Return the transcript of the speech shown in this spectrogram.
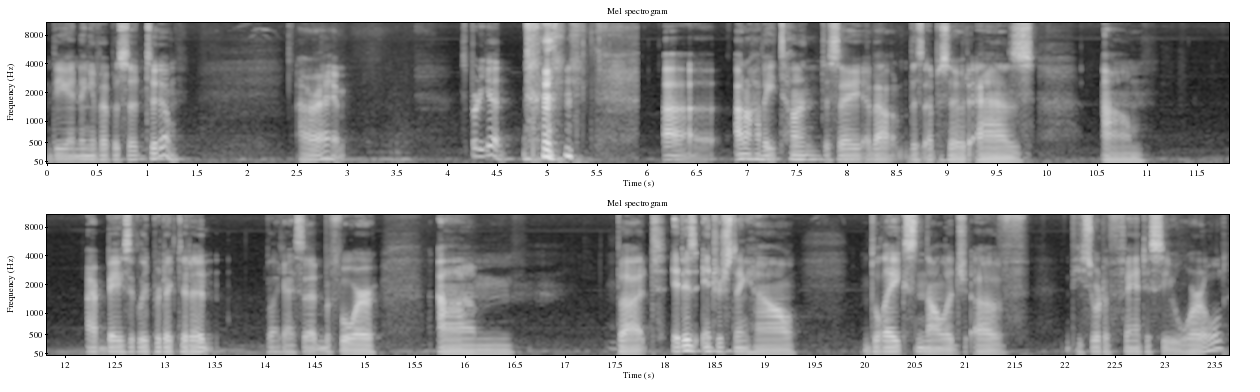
the ending of episode two? All right. It's pretty good. uh, I don't have a ton to say about this episode as um, I basically predicted it, like I said before. Um, but it is interesting how Blake's knowledge of the sort of fantasy world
